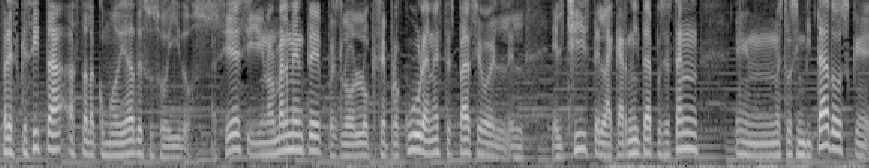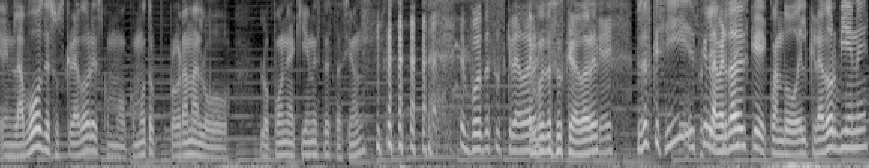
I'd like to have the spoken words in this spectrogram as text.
fresquecita hasta la comodidad de sus oídos. Así es, y normalmente pues lo, que se procura en este espacio, el, chiste, la carnita, pues están en nuestros invitados, que en la voz de sus creadores, como, como otro programa lo, lo pone aquí en esta estación. en voz de sus creadores. En voz de sus creadores. Pues es que sí, es pues que la verdad es que cuando el creador viene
